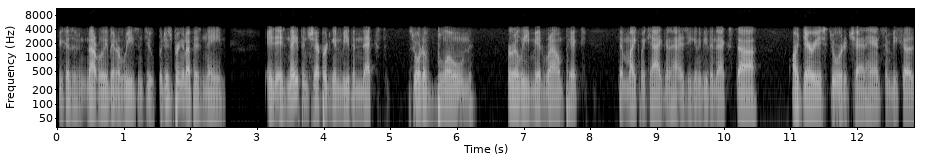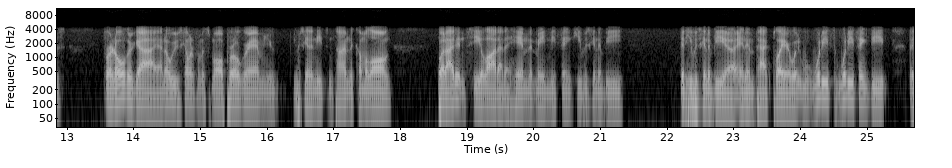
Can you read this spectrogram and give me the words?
because there's not really been a reason to, but just bringing up his name. Is, is Nathan Shepherd going to be the next sort of blown early mid round pick that Mike Maccagnan has? Is he going to be the next uh, Ardarius Stewart or Chad Hansen? Because for an older guy, I know he was coming from a small program and you, he was going to need some time to come along, but I didn't see a lot out of him that made me think he was going to be that he was going to be a, uh, an impact player. What, what do you th- what do you think the the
